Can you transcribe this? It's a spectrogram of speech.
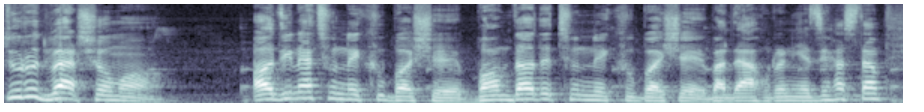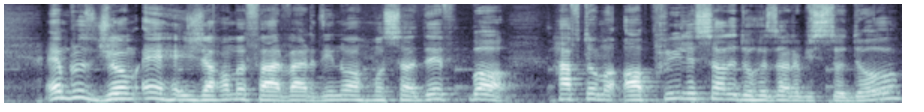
درود بر شما. آدینتون نکو باشه بامدادتون نکو باشه. و اهورا نیازی هستم. امروز جمعه 18 فروردین و مصادف با هفتم آپریل سال 2022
